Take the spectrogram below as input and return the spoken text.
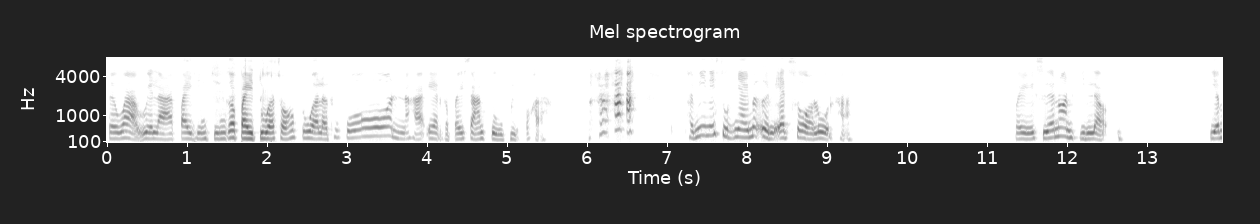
แต่ว่าเวลาไปจริง ๆ ก็ไปตัวสองตัวแล้วทุกคนนะคะ แอดก็ไปสามตัวเปลี่ยวค่ะถ้ามีในสุดใหญ่เมื่อเอิ่นแอดโซโหลดค่ะ ไปเสือนอนกินแล้วเตรียม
